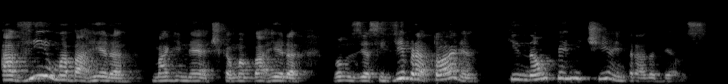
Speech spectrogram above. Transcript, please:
havia uma barreira magnética, uma barreira, vamos dizer assim, vibratória, que não permitia a entrada delas.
